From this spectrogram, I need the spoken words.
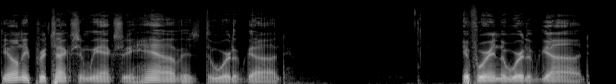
The only protection we actually have is the Word of God. If we're in the Word of God,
